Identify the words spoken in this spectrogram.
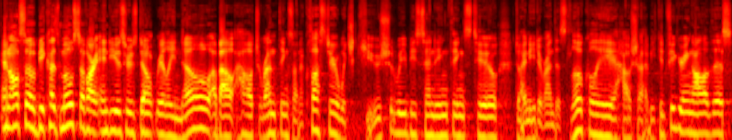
and also because most of our end users don't really know about how to run things on a cluster, which queues should we be sending things to? Do I need to run this locally? How should I be configuring all of this?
